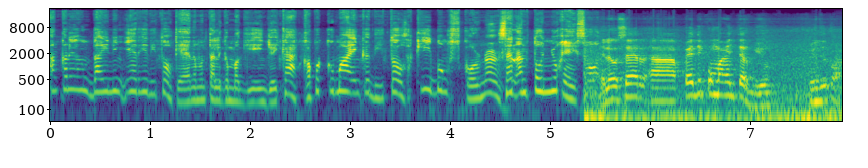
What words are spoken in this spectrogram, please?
ang kanilang dining area dito. Kaya naman talaga mag enjoy ka kapag kumain ka dito sa Kibong's Corner, San Antonio, Quezon. Hello, sir. Ah, pwede po ma-interview? Pwede pa.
